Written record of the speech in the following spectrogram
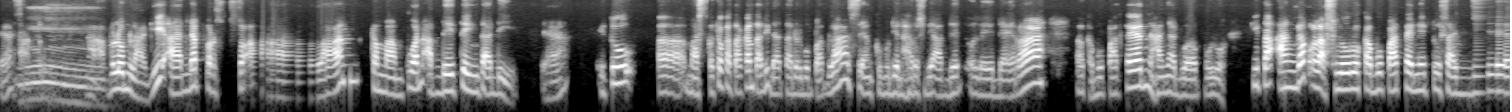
ya satu. Hmm. Nah, belum lagi ada persoalan kemampuan updating tadi, ya. Itu uh, Mas Koco katakan tadi data 2014 yang kemudian harus diupdate oleh daerah, uh, kabupaten hanya 20. Kita anggaplah seluruh kabupaten itu saja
